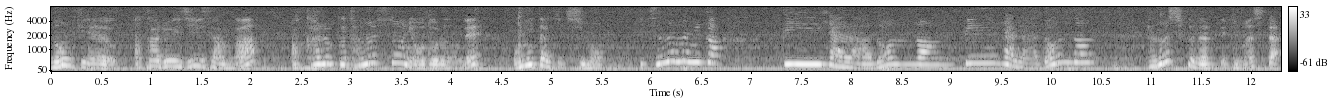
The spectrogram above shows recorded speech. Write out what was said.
のんきで明るいじいさんが明るく楽しそうに踊るので鬼たちもいつの間にかピーヒャラドンドンピーヒャラドンドン楽しくなってきました。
